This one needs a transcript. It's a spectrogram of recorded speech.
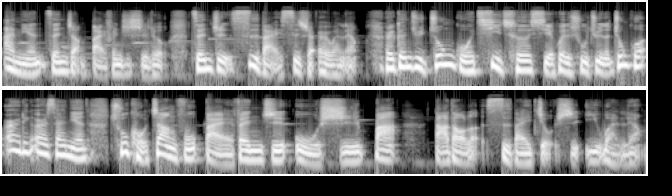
按年增长百分之十六，增至四百四十二万辆。而根据中国汽车协会的数据呢，中国二零二三年出口涨幅百分之五十八，达到了四百九十一万辆。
